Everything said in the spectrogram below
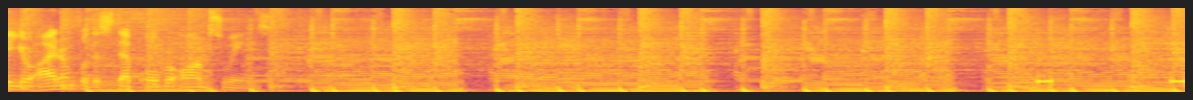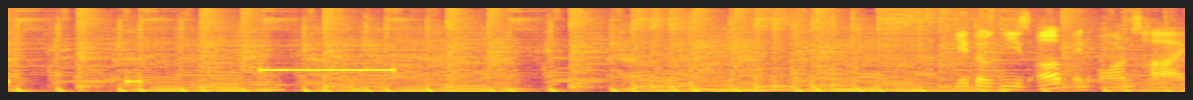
Get your item for the step over arm swings. Get those knees up and arms high.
